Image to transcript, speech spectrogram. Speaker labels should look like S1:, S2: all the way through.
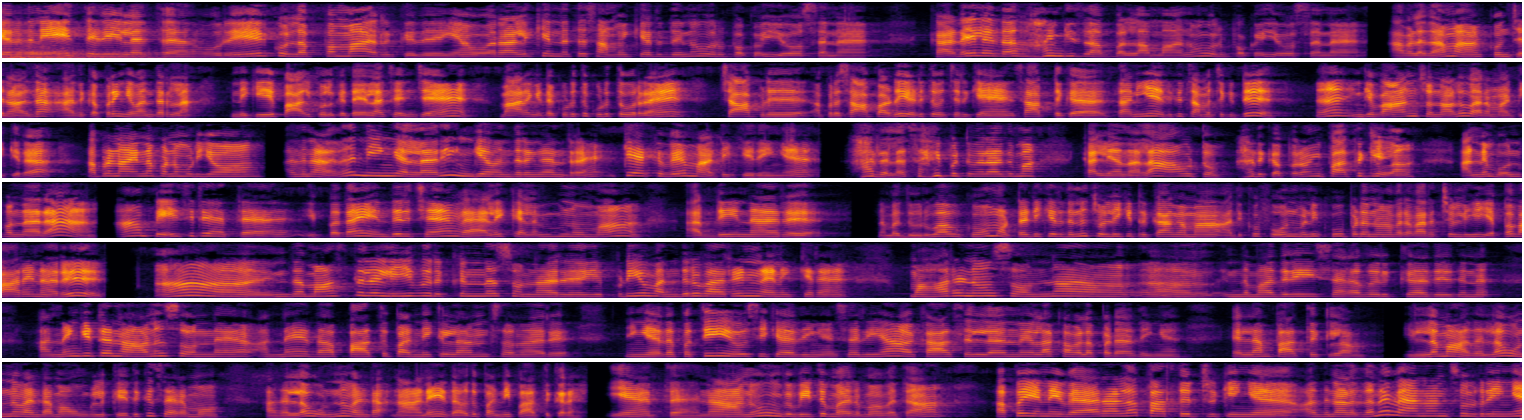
S1: சமைக்கிறதுனே தெரியல ஒரே குழப்பமா இருக்குது. என் ஒரு ஆளுக்கு என்னத்த சமைக்கிறதுன்னு ஒரு பக்கம் யோசனை. கடையில் ஏதாவது வாங்கி சாப்பிட்லாமான்னு ஒரு பக்கம் யோசனை. அவ்வளோதாம்மா கொஞ்ச நாள் தான். அதுக்கப்புறம் இங்கே வந்துடலாம். இன்னைக்கு பால் கொழுக்கட்டையெல்லாம் செஞ்சேன். மாரங்கிட்ட கொடுத்து கொடுத்து விட்றேன். சாப்பிடு. அப்புறம் சாப்பாடு எடுத்து வச்சிருக்கேன். சாப்பிட்டுக்க. தனியாக எதுக்கு சமைச்சிக்கிட்டு இங்கே வான்னு சொன்னாலும் வரமாட்டேங்கிற அப்புறம் நான் என்ன பண்ண முடியும்? அதனால தான் நீங்கள் எல்லாரும் இங்கே வந்துருங்கன்றேன். கேட்கவே மாட்டேங்கிறீங்க அதெல்லாம் சரிப்பட்டு வராதுமா. கல்யாணம்லாம் ஆகட்டும். அதுக்கப்புறம் பார்த்துக்கலாம் அண்ணன் ஃபோன் பண்ணாரா? ஆ பேசிட்டேன் அத்தை. இப்போ தான் எந்திரிச்சேன். வேலைக்கு கிளம்பணுமா? அப்படின்னாரு. நம்ம துருவாவுக்கும் மொட்டை அடிக்கிறதுன்னு சொல்லிக்கிட்டு இருக்காங்கம்மா. அதுக்கு ஃபோன் பண்ணி கூப்பிடணும். அவரை வர சொல்லி. எப்போ வாரேனாரு? ஆ இந்த மாதத்தில் லீவ் இருக்குன்னு தான் சொன்னார். எப்படியும் வந்துடுவாருன்னு நினைக்கிறேன். மாறணும் சொன்னால் இந்த மாதிரி செலவு இருக்காது அது இதுன்னு. அண்ணன்கிட்ட நானும் சொன்னேன். அண்ணன் ஏதாவது பார்த்து பண்ணிக்கலான்னு சொன்னார். நீங்கள் எதை பற்றியும் யோசிக்காதீங்க சரியா? காசு இல்லைன்னு எல்லாம் கவலைப்படாதீங்க. எல்லாம் பார்த்துக்கலாம் இல்லைம்மா அதெல்லாம் ஒன்றும் வேண்டாம்மா. உங்களுக்கு எதுக்கு சிரமம்? அதெல்லாம் ஒன்றும் வேண்டாம். நானே ஏதாவது பண்ணி பார்த்துக்கிறேன் ஏன் அத்தை? நானும் உங்கள் வீட்டு மருமவ தான். அப்போ என்னை வேற ஆளாக பார்த்துட்ருக்கீங்க அதனால தானே வேணான்னு சொல்கிறீங்க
